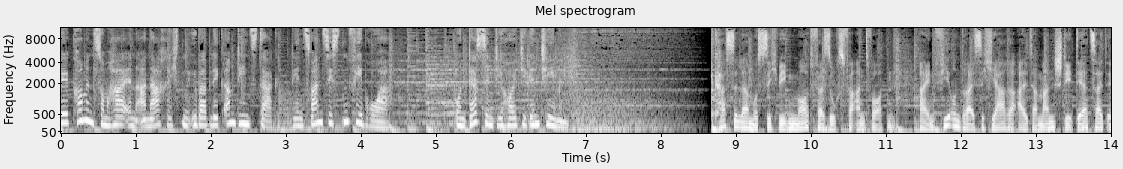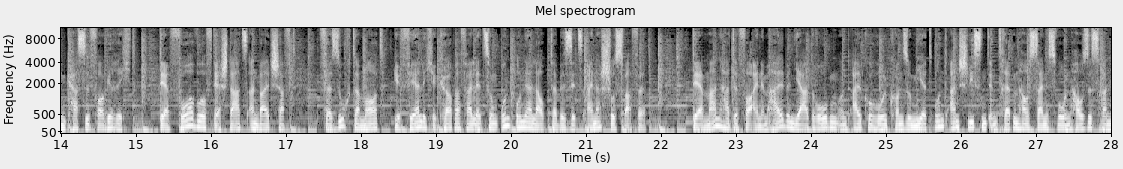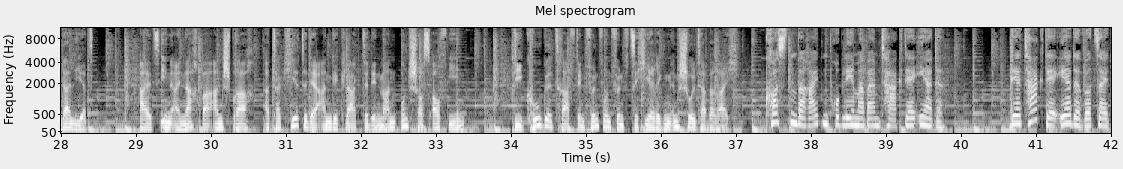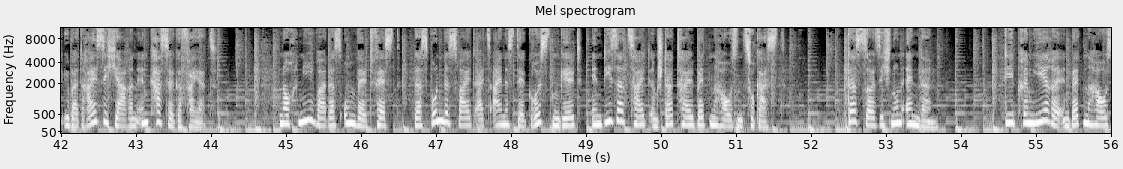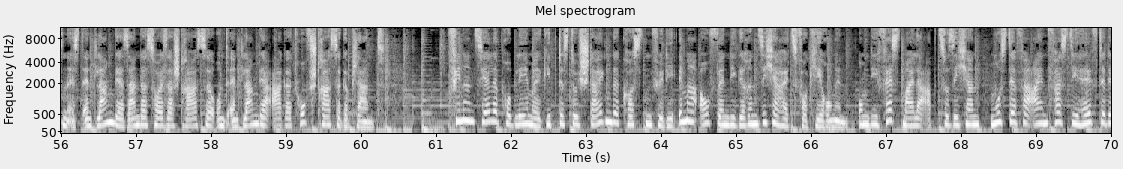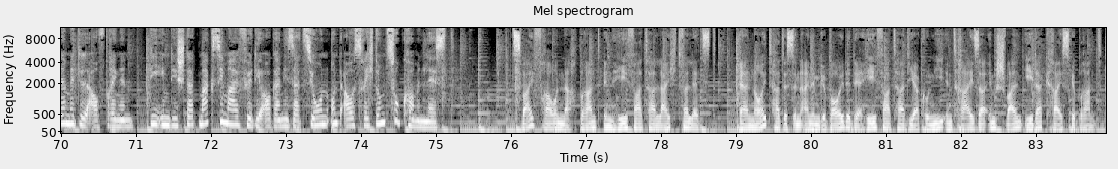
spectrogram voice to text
Willkommen zum HNA Nachrichtenüberblick am Dienstag, den 20. Februar. Und das sind die heutigen Themen. Kasseler muss sich wegen Mordversuchs verantworten. Ein 34 Jahre alter Mann steht derzeit in Kassel vor Gericht. Der Vorwurf der Staatsanwaltschaft, versuchter Mord, gefährliche Körperverletzung und unerlaubter Besitz einer Schusswaffe. Der Mann hatte vor einem halben Jahr Drogen und Alkohol konsumiert und anschließend im Treppenhaus seines Wohnhauses randaliert. Als ihn ein Nachbar ansprach, attackierte der Angeklagte den Mann und schoss auf ihn. Die Kugel traf den 55-Jährigen im Schulterbereich. Kosten bereiten Probleme beim Tag der Erde. Der Tag der Erde wird seit über 30 Jahren in Kassel gefeiert. Noch nie war das Umweltfest, das bundesweit als eines der größten gilt, in dieser Zeit im Stadtteil Bettenhausen zu Gast. Das soll sich nun ändern. Die Premiere in Bettenhausen ist entlang der Sandershäuser Straße und entlang der Agathofstraße geplant. Finanzielle Probleme gibt es durch steigende Kosten für die immer aufwendigeren Sicherheitsvorkehrungen. Um die Festmeile abzusichern, muss der Verein fast die Hälfte der Mittel aufbringen, die ihm die Stadt maximal für die Organisation und Ausrichtung zukommen lässt. Zwei Frauen nach Brand in Hefata leicht verletzt. Erneut hat es in einem Gebäude der Hefata Diakonie in Treisa im Schwalm-Eder Kreis gebrannt.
